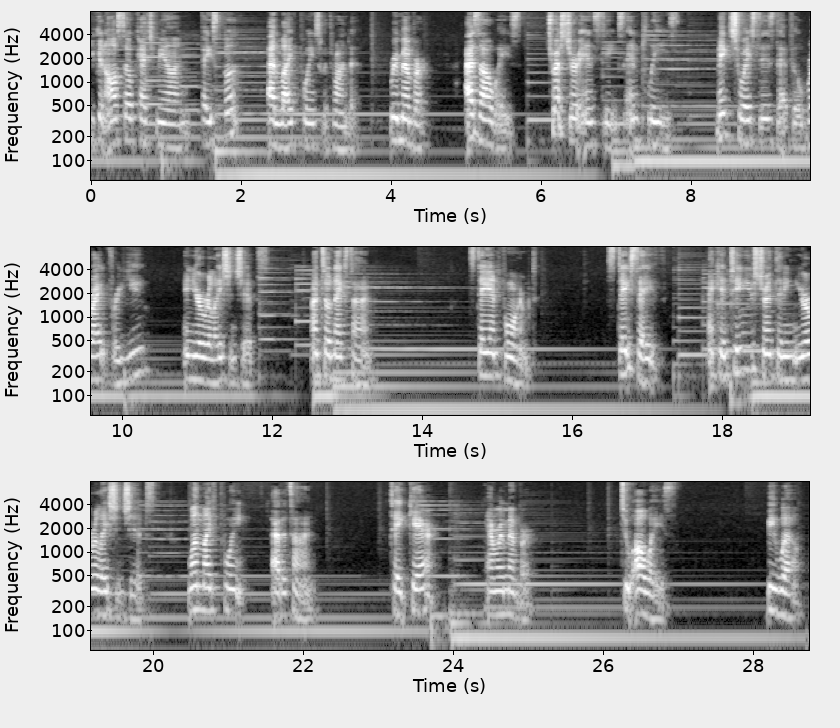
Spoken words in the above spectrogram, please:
You can also catch me on Facebook at Life Points with Ronda. Remember, as always, trust your instincts and please make choices that feel right for you and your relationships. Until next time, stay informed, stay safe, and continue strengthening your relationships one life point at a time. Take care and remember to always be well.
